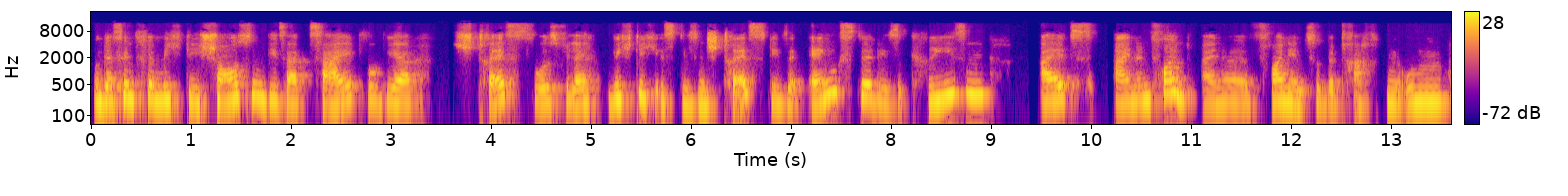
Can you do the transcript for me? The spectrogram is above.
Und das sind für mich die Chancen dieser Zeit, wo wir Stress, wo es vielleicht wichtig ist, diesen Stress, diese Ängste, diese Krisen als einen Freund, eine Freundin zu betrachten, um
